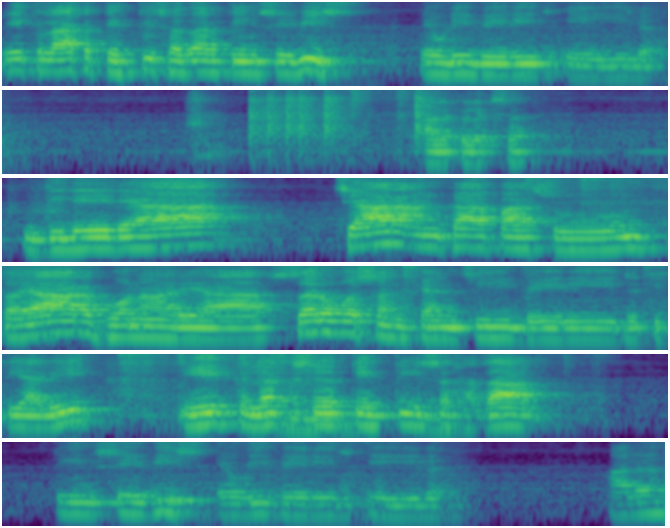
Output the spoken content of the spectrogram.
एक लाख तेहतीस हजार तीनशे वीस एवढी बेरीज येईल. आलं का लक्षात? दिलेल्या चार अंकापासून तयार होणाऱ्या सर्व संख्यांची बेरीज किती आली? एक लक्ष तेहतीस हजार तीनशे वीस एवढी बेरीज येईल. आलं?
